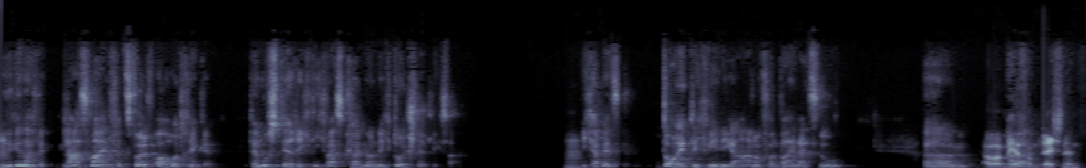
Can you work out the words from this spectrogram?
Hm. Wie gesagt, wenn ich ein Glas Wein für 12 Euro trinke, dann muss der richtig was können und nicht durchschnittlich sein. Hm. Ich habe jetzt deutlich weniger Ahnung von Wein als du. Ähm, aber mehr aber, vom Rechnen.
